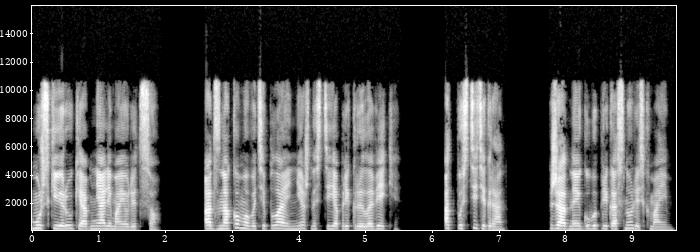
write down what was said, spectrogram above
Мужские руки обняли мое лицо. От знакомого тепла и нежности я прикрыла веки. «Отпустите, Гран». Жадные губы прикоснулись к моим.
